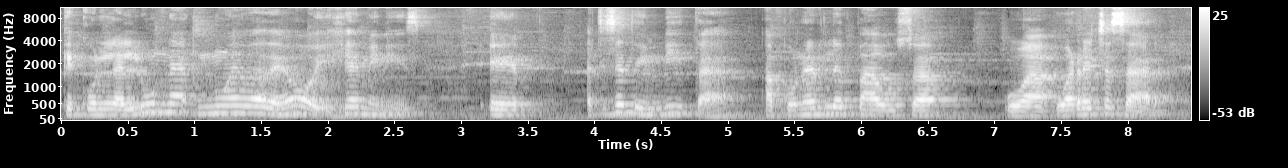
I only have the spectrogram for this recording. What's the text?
que con la luna nueva de hoy, Géminis, eh, a ti se te invita a ponerle pausa o a, rechazar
